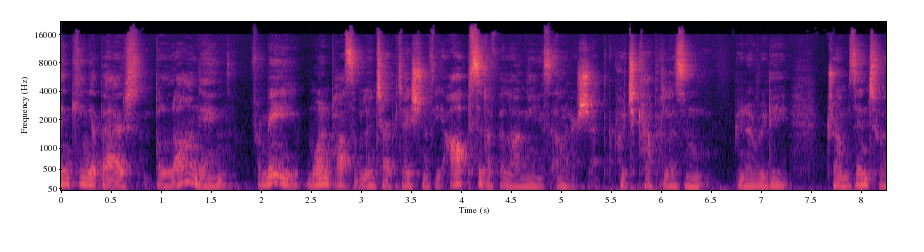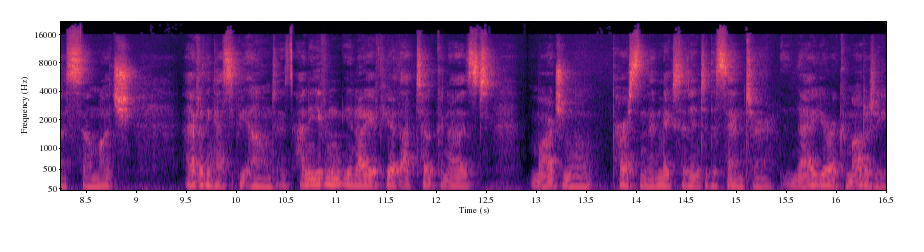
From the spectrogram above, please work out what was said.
thinking about belonging for me one possible interpretation of the opposite of belonging is ownership which capitalism you know really drums into us so much. Everything has to be owned. And even you know if you're that tokenized marginal person that makes it into the center now you're a commodity.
